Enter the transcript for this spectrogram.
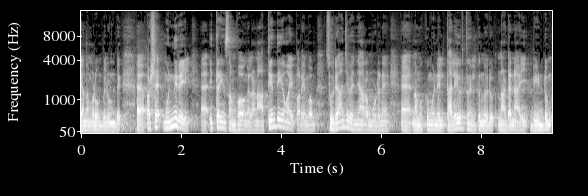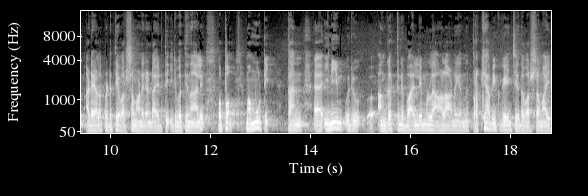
പരിശോധിക്കാൻ നമ്മുടെ മുമ്പിലുണ്ട്. പക്ഷേ മുൻനിരയിൽ ഇത്രയും സംഭവങ്ങളാണ്. ആത്യന്തികമായി പറയുമ്പം സുരാജ് വെഞ്ഞാറമൂടനെ ആ, നമുക്ക് മുന്നിൽ തലയുർത്തി നിൽക്കുന്ന ഒരു നടനായി വീണ്ടും അടയാളപ്പെടുത്തിയ വർഷമാണ് രണ്ടായിരത്തി ഇരുപത്തിനാല്. ഒപ്പം മമ്മൂട്ടി താൻ ഇനിയും ഒരു അംഗത്തിന് ബാല്യമുള്ള ആളാണ് എന്ന് പ്രഖ്യാപിക്കുകയും ചെയ്ത വർഷമായി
